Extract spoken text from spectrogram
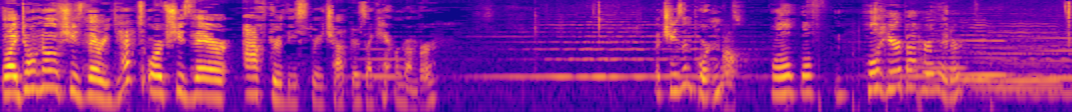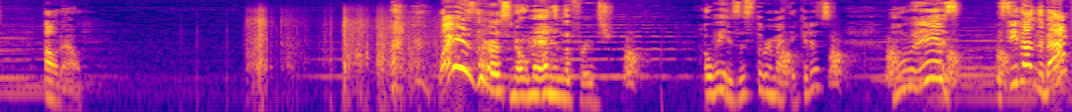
Though I don't know if she's there yet, or if she's there after these three chapters, I can't remember. But she's important. We'll, we'll, we'll hear about her later. Oh no. There a snowman in the fridge? Oh wait, is this the room I think it is? Oh, it is! You see that in the back?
